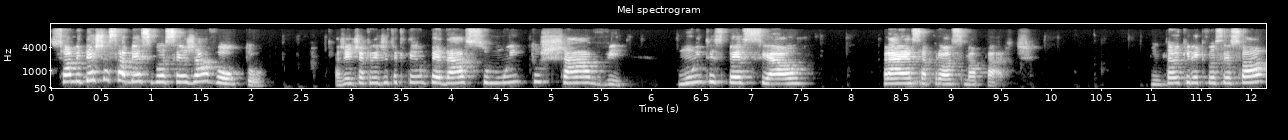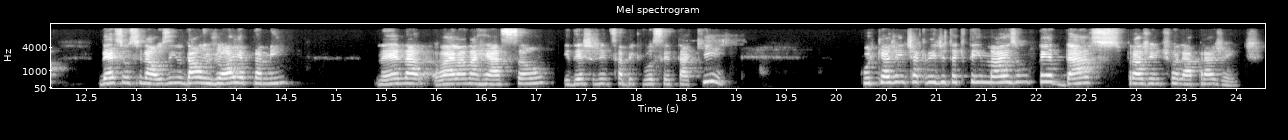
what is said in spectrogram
Só me deixa saber se você já voltou. A gente acredita que tem um pedaço muito chave, muito especial para essa próxima parte. Então, eu queria que você só desse um sinalzinho, dá um joia para mim, né? Na, vai lá na reação e deixa a gente saber que você está aqui, porque a gente acredita que tem mais um pedaço para a gente olhar para a gente.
